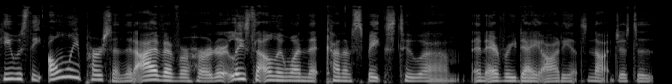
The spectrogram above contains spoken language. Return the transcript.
he was the only person that I've ever heard, or at least the only one that kind of speaks to um, an everyday audience, not just a,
